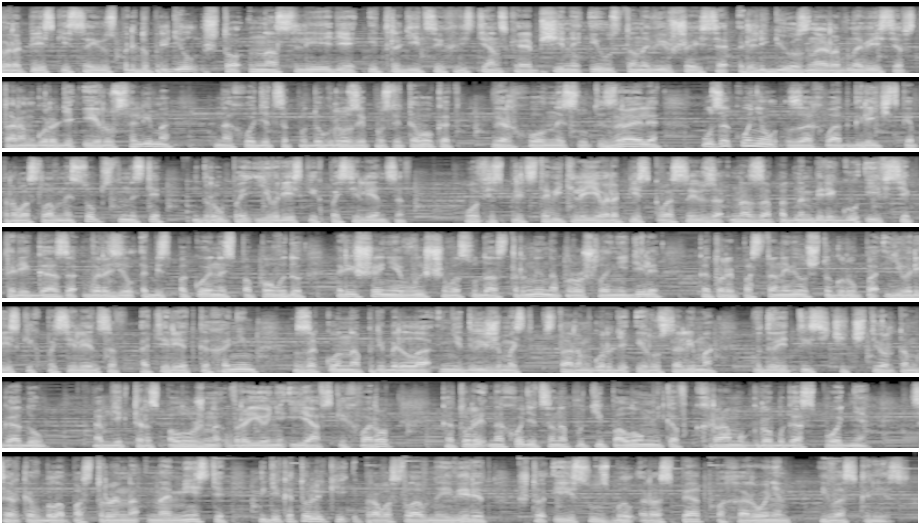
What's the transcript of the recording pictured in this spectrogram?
Европейский Союз предупредил, что наследие и традиции христианской общины и установившееся религиозное равновесие в старом городе Иерусалима находятся под угрозой после того, как Верховный суд Израиля узаконил захват греческой православной собственности группой еврейских поселенцев – Офис представителя Европейского Союза на Западном берегу и в секторе Газа выразил обеспокоенность по поводу решения высшего суда страны на прошлой неделе, который постановил, что группа еврейских поселенцев Атерет Каханим законно приобрела недвижимость в старом городе Иерусалима в 2004 году. Объект расположен в районе Явских ворот, который находится на пути паломников к храму Гроба Господня. Церковь была построена на месте, где католики и православные верят, что Иисус был распят, похоронен и воскрес.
